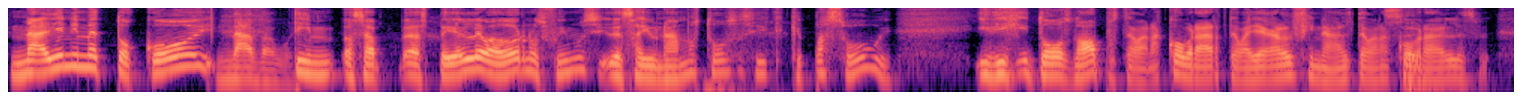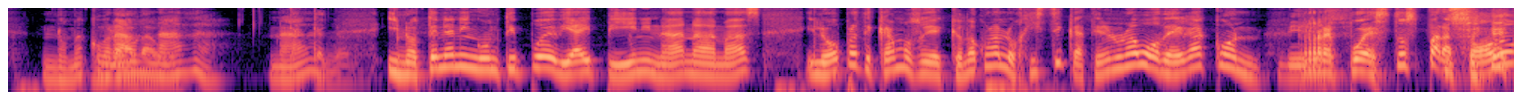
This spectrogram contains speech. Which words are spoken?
Nadie ni me tocó. y- Nada, güey. O sea, a pedir el elevador, nos fuimos y desayunamos todos así. ¿Qué pasó, güey? Y dije, y todos, no, pues te van a cobrar, te va a llegar al final, te van a Sí. cobrar. No me cobraron Nada, nada. Y no tenía ningún tipo de VIP ni nada, nada más. Y luego platicamos, oye, ¿qué onda con la logística? Tienen una bodega con repuestos para todo.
